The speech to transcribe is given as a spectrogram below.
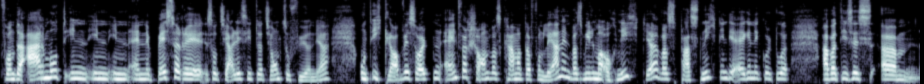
von der Armut in, in, in eine bessere soziale Situation zu führen, ja. Und ich glaube, wir sollten einfach schauen, was kann man davon lernen, was will man auch nicht, ja, was passt nicht in die eigene Kultur. Aber dieses, ähm,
